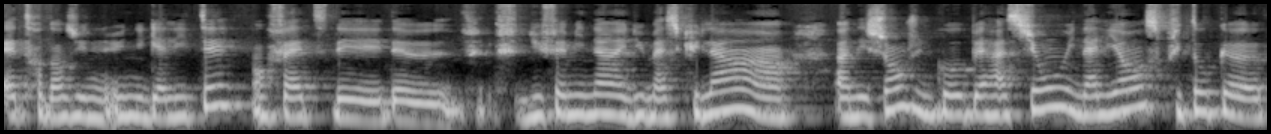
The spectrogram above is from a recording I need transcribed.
être dans une, égalité, en fait, du féminin et du masculin, un échange, une coopération, une alliance, plutôt que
